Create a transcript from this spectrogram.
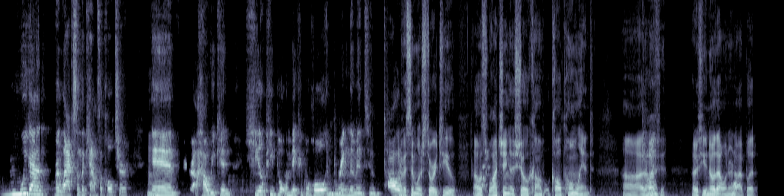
We got to relax on the cancel culture Mhm. and figure out how we can heal people and make people whole and bring them into I have a similar story to you. I was watching a show called, called Homeland. Uh, I don't know if you, I don't know if you know that one or not, but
